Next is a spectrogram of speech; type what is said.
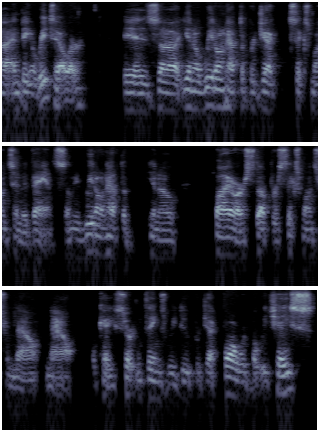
uh, and being a retailer is, uh, you know, we don't have to project six months in advance. I mean, we don't have to, you know, buy our stuff for six months from now. Now, okay, certain things we do project forward, but we chase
